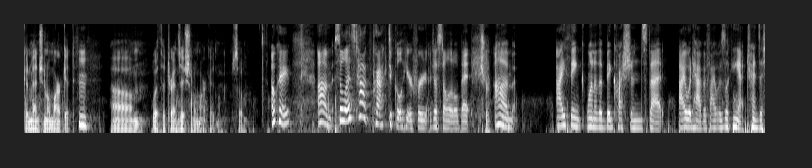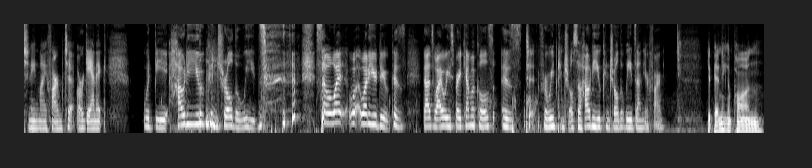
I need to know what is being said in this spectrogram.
conventional market um, with the transitional market. So, Okay. Um, so let's talk practical here for just a little bit. sure. Um, I think one of the big questions that I would have if I was looking at transitioning my farm to organic would be how do you control the weeds? so what, what what do you do? Because that's why we spray chemicals is to, for weed control. So how do you control the weeds on your farm? Depending upon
